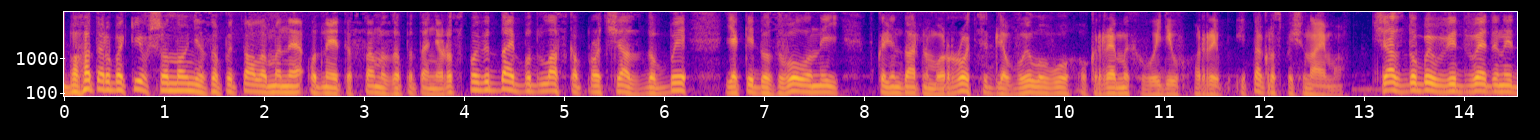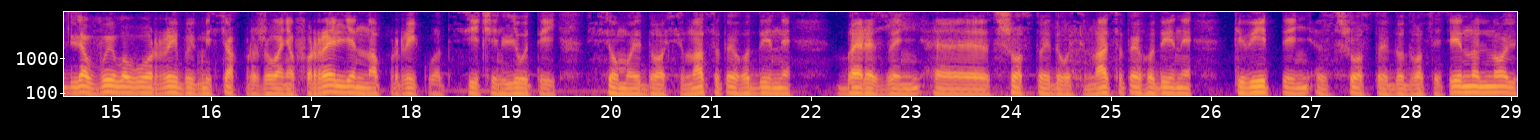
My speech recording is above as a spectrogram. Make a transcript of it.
Багато рибаків, шановні, запитали мене одне і те саме запитання. Розповідай, будь ласка, про час доби, який дозволений в календарному році для вилову окремих видів риб. І так розпочинаємо. Час доби відведений для вилову риби в місцях проживання форелі, наприклад, січень-лютий з 7 до 17 години, березень е, з 6 до 18 години, квітень з 6 до 20.00,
